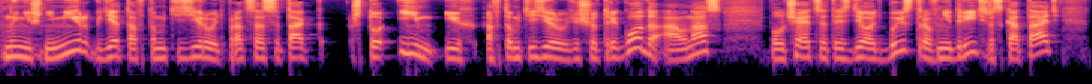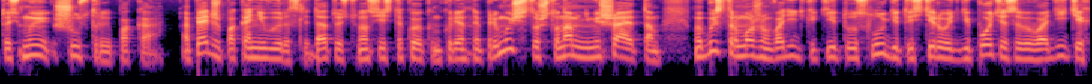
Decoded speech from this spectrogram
нынешний мир, где-то автоматизировать процессы так, что им их автоматизировать еще три года, а у нас получается это сделать быстро, внедрить, раскатать. То есть мы шустрые пока. Опять же, пока не выросли, да, то есть у нас есть такое конкурентное преимущество, что нам не мешает там, мы быстро можем вводить какие-то услуги, тестировать гипотезы, выводить их,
